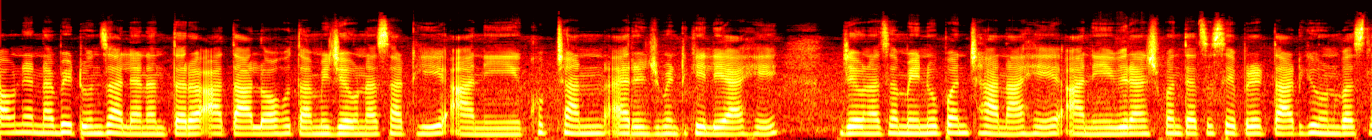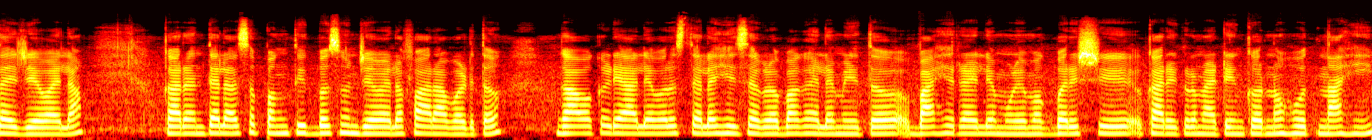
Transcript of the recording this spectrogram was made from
पाहुण्यांना भेटून झाल्यानंतर आता आलो आहोत आम्ही जेवणासाठी आणि खूप छान अरेंजमेंट केली आहे. जेवणाचा मेनू पण छान आहे आणि विरांश पण त्याचं सेपरेट ताट घेऊन बसला आहे जेवायला. कारण त्याला असं पंक्तीत बसून जेवायला फार आवडतं. गावाकडे आल्यावरच त्याला हे सगळं बघायला मिळतं. बाहेर राहिल्यामुळे मग बरेचसे कार्यक्रम अटेंड करणं होत नाही.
